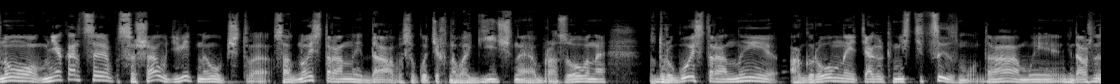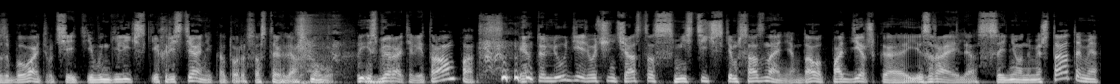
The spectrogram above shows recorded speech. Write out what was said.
Но мне кажется, США удивительное общество. С одной стороны, да, высокотехнологичное, образованное, с другой стороны, огромная тяга к мистицизму. Да? Мы не должны забывать вот все эти евангелические христиане, которые составили основу избирателей Трампа, это люди очень часто с мистическим сознанием. Да? Вот поддержка Израиля с Соединенными Штатами,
